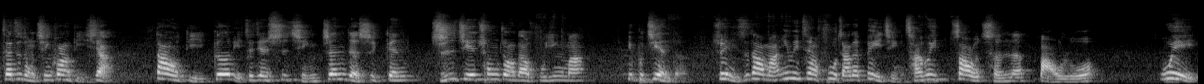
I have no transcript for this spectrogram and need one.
在这种情况底下，到底割礼这件事情真的是跟直接冲撞到福音吗？又不见得。所以你知道吗？因为这样复杂的背景，才会造成了保罗为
